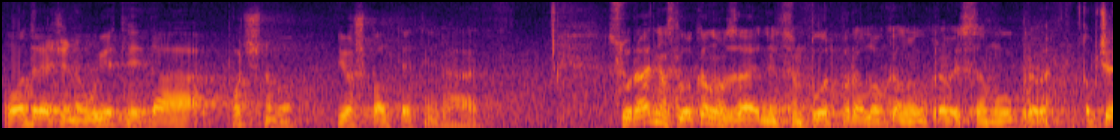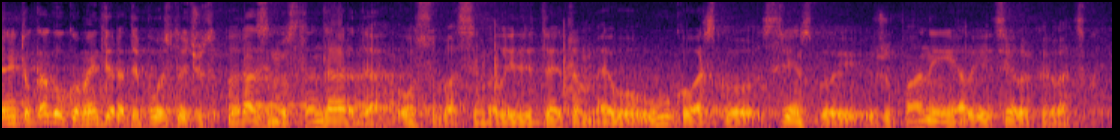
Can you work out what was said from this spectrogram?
određene uvjete i da počnemo još kvalitetnije raditi. Suradnja s lokalnom zajednicom, potpora lokalne uprave i samouprave. Općenito, kako komentirate postojeću razinu standarda osoba s invaliditetom evo, u Vukovarsko-Srijemskoj županiji, ali i cijeloj Hrvatskoj?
